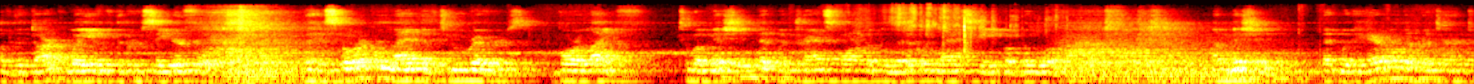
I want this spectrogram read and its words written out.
Of the dark wave of the Crusader force, the historical land of two rivers bore life to a mission that would transform the political landscape of the world. A mission that would herald a return to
